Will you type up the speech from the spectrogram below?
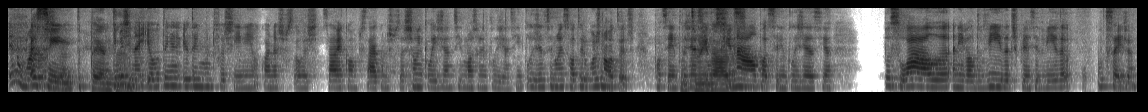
eu não acho. Assim, depende. Imagina, eu tenho, eu tenho muito fascínio quando as pessoas sabem conversar, quando as pessoas são inteligentes e demonstram inteligência. Inteligência não é só ter boas notas, pode ser inteligência Maturidade. emocional, pode ser inteligência pessoal, a nível de vida, de experiência de vida, o que seja.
